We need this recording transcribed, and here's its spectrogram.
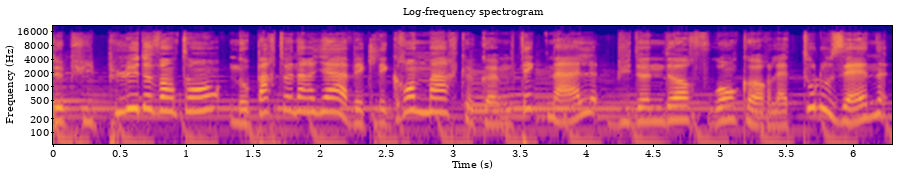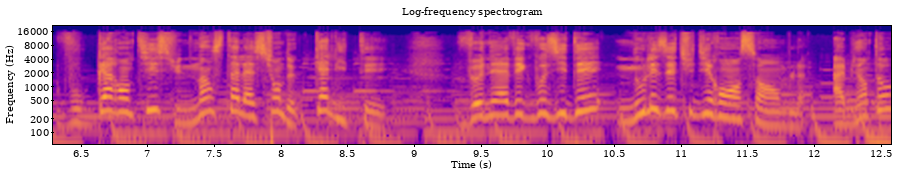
Depuis plus de 20 ans, nos partenariats avec les grandes marques comme Technal, Budendorf ou encore la Toulousaine vous garantissent une installation de qualité. Venez avec vos idées, nous les étudierons ensemble. À bientôt!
